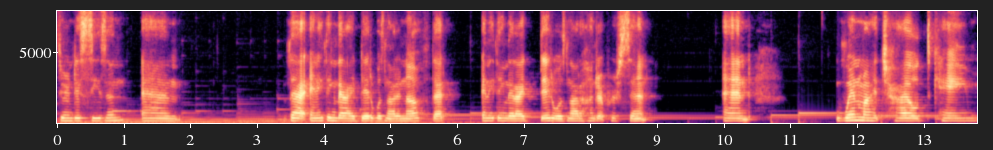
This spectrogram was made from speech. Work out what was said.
during this season and that anything that I did was not enough, that anything that I did was not 100%. And when my child came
